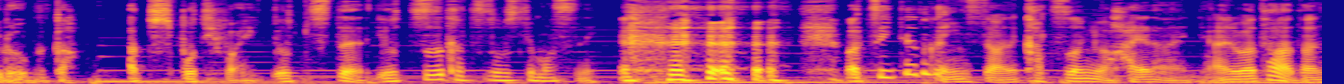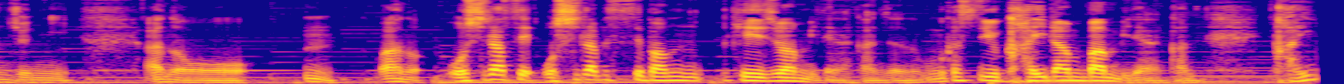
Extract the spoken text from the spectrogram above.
ブログか、あと Spotify、4つで、4つ活動してますね。まあ、Twitter とかインスタはね、活動には入らないんで、あれはただ単純に、あのうん、あの、お知らせ、お知らせ版、掲示板みたいな感じなの。昔で言う回覧板みたいな感じ。回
